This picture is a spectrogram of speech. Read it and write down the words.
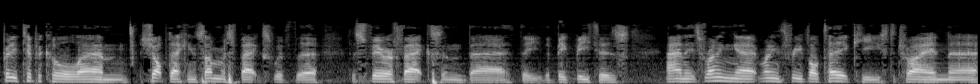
pretty typical um, shop deck in some respects with the, the sphere effects and uh, the the big beaters, and it's running uh, running three voltaic keys to try and uh,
